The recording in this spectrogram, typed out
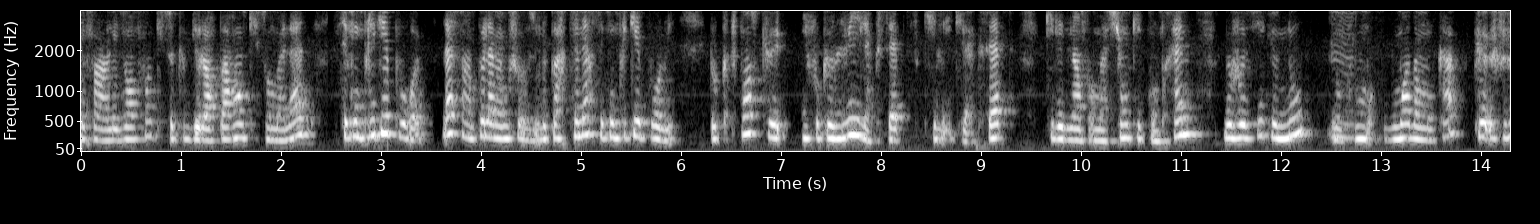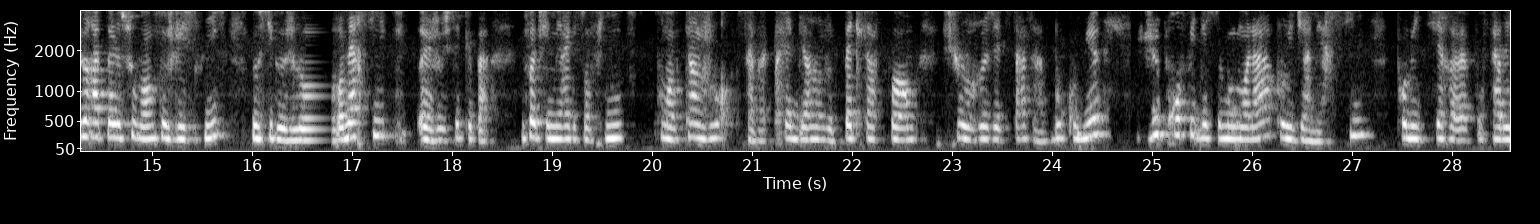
enfin, les enfants qui s'occupent de leurs parents qui sont malades, c'est compliqué pour eux. Là, c'est un peu la même chose. Le partenaire, c'est compliqué pour lui. Donc, je pense qu'il faut que lui, il accepte, qu'il accepte, qu'il ait de l'information, qu'il comprenne. Mais il faut aussi que nous, donc mm. moi dans mon cas, que je lui rappelle souvent, que je lui explique, mais aussi que je le remercie. Euh, je sais que pas. Bah, une fois que mes règles sont finies, pendant 15 jours, ça va très bien, je pète la forme, je suis heureuse, etc. Ça va beaucoup mieux. Je profite de ce moment-là pour lui dire merci, pour lui dire, euh, pour faire des,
